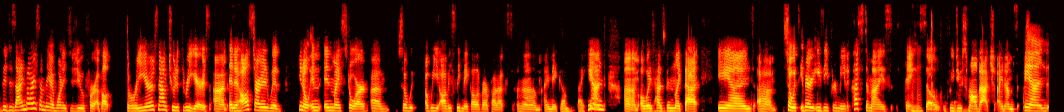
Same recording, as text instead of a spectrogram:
the design bar is something I wanted to do for about three years now, two to three years, um, and it Mhm. all started with you know in in my store. Um, so we uh, we obviously make all of our products. Um, I make them by hand. Um, always has been like that. And um, so it's very easy for me to customize things. So we do Mhm. small batch items, and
